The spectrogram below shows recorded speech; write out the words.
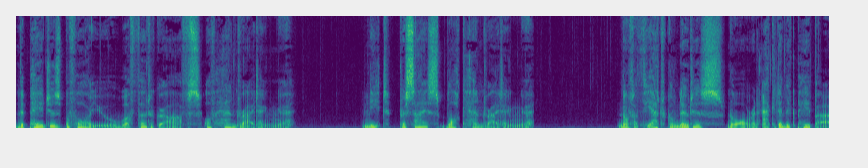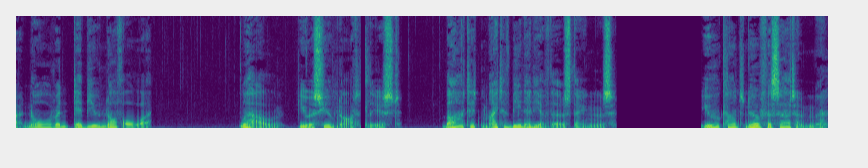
The pages before you were photographs of handwriting. Neat, precise block handwriting not a theatrical notice, nor an academic paper, nor a debut novel. Well, you assume not, at least. But it might have been any of those things. You can't know for certain.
